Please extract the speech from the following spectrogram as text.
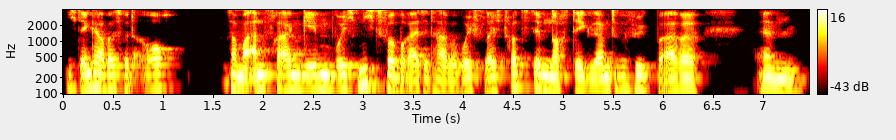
Ich denke aber, es wird auch sagen wir, Anfragen geben, wo ich nichts vorbereitet habe, wo ich vielleicht trotzdem noch die gesamte verfügbare ähm,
